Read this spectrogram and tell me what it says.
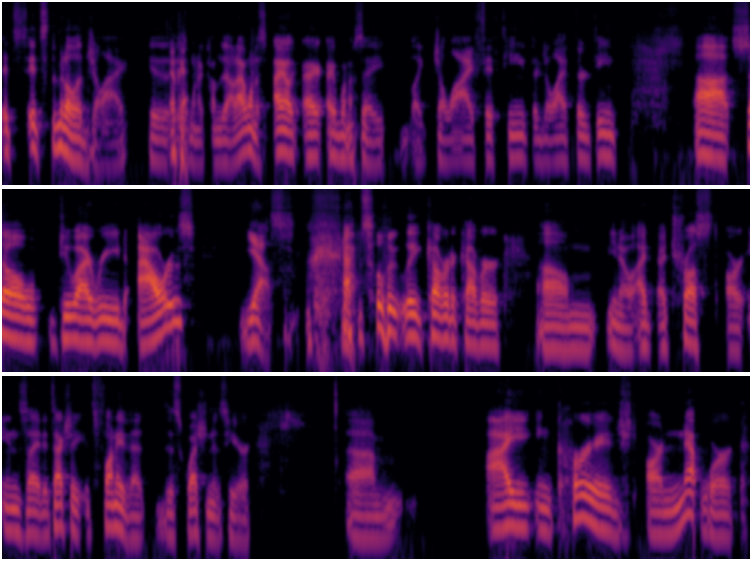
It's it's the middle of July is, okay. is when it comes out. I want to I I, I want to say like July 15th or July 13th. Uh, so do I read ours? Yes, absolutely, cover to cover. Um, you know, I, I trust our insight. It's actually it's funny that this question is here. Um, I encouraged our network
